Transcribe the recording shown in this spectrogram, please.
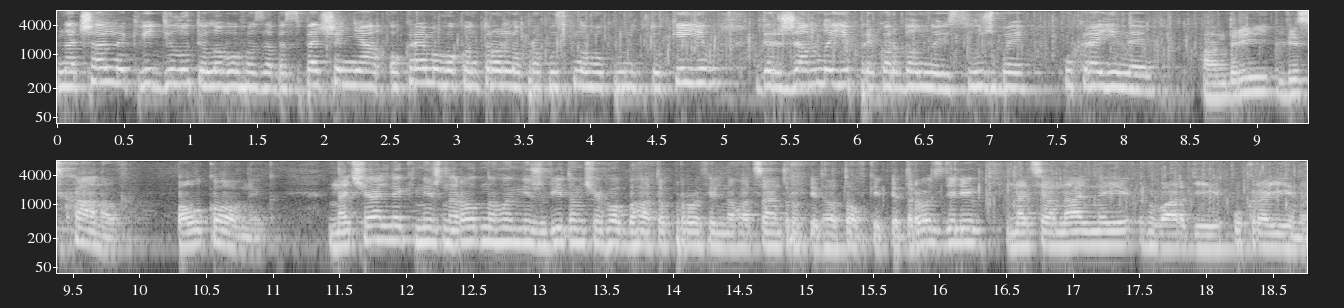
начальник відділу тилового забезпечення окремого контрольно-пропускного пункту Київ Державної прикордонної служби України. Андрій Вісханов, полковник, начальник міжнародного міжвідомчого багатопрофільного центру підготовки підрозділів Національної гвардії України.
